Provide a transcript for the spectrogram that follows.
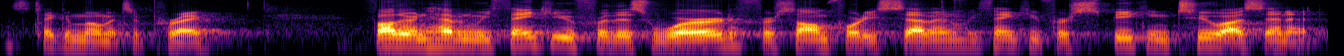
Let's take a moment to pray. Father in heaven, we thank you for this word, for Psalm 47. We thank you for speaking to us in it.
